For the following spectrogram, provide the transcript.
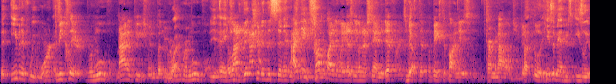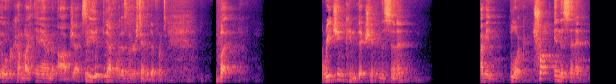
that even if we weren't, to be clear, removal, not impeachment, but right. removal. A, a conviction in the Senate. I think Trump, by the way, doesn't even understand the difference based, no. based upon his terminology. But uh, he's a man who's easily overcome by inanimate objects. He definitely doesn't understand the difference. But reaching conviction in the Senate, I mean, look, Trump in the Senate,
